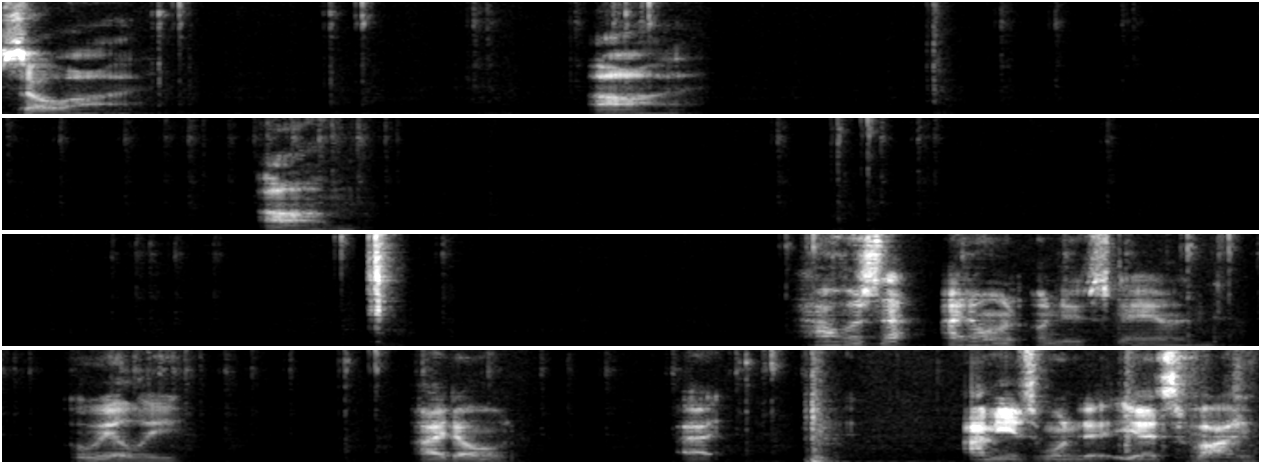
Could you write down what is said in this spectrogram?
So, uh... Uh... Um... How is that? I don't understand. Really. I don't... I... I mean, it's one day. Yeah, it's fine.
